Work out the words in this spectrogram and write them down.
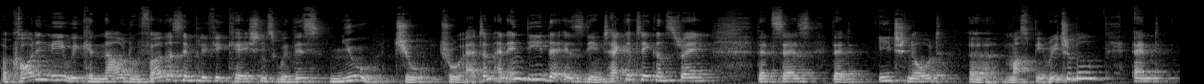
Accordingly, we can now do further simplifications with this new true, true atom. And indeed, there is the integrity constraint that says that each node uh, must be reachable. And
